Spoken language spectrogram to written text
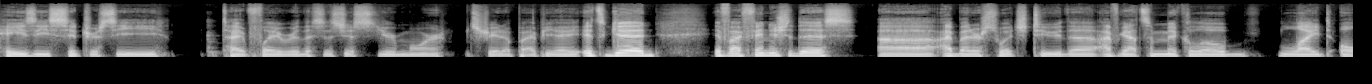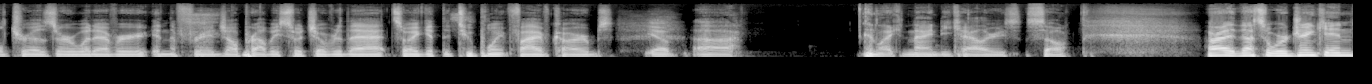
hazy, citrusy type flavor. This is just your more straight up IPA. It's good. If I finish this, uh, I better switch to the, I've got some Michelob light ultras or whatever in the fridge. I'll probably switch over to that. So I get the 2.5 carbs, Yep. uh, and like 90 calories. So, all right, that's what we're drinking.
